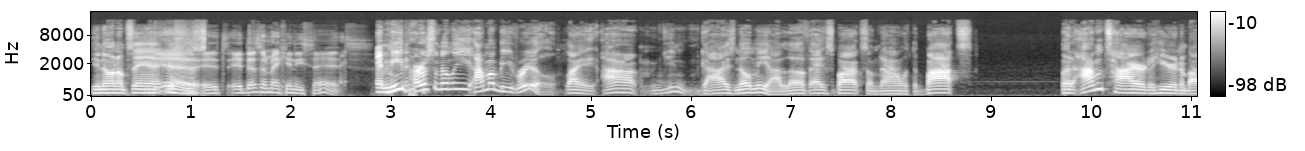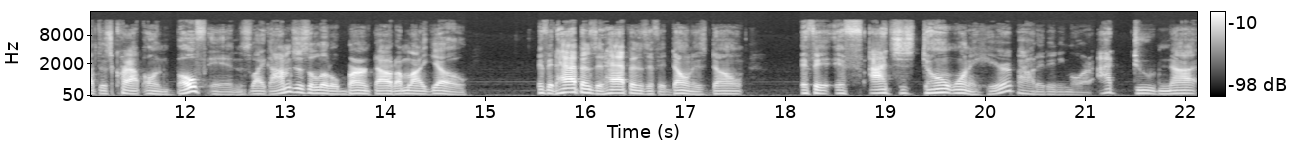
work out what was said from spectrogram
You know what I'm saying? Yeah, it's just, it's, it doesn't make any sense. and me personally, I'm gonna be real. Like I, you guys know me. I love Xbox. I'm down with the bots. But I'm tired of hearing about this crap on both ends. Like I'm just a little burnt out. I'm like, yo, if it happens, it happens. If it don't, it's don't. If it if I just don't want to hear about it anymore. I do not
